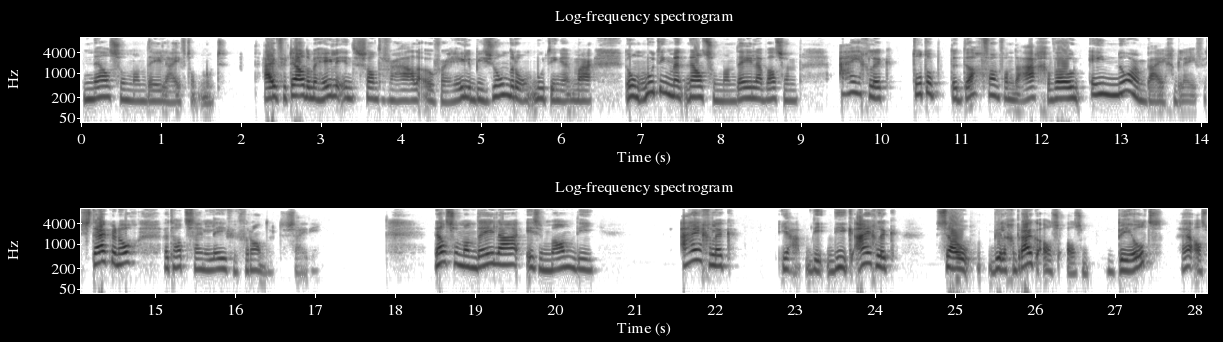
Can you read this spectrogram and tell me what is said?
Nelson Mandela heeft ontmoet. Hij vertelde me hele interessante verhalen over hele bijzondere ontmoetingen. Maar de ontmoeting met Nelson Mandela was hem eigenlijk tot op de dag van vandaag gewoon enorm bijgebleven. Sterker nog, het had zijn leven veranderd, zei hij. Nelson Mandela is een man die eigenlijk, ja, die, die ik eigenlijk zou willen gebruiken als, als beeld hè, als,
